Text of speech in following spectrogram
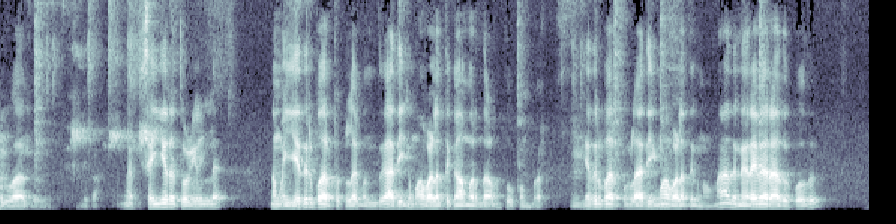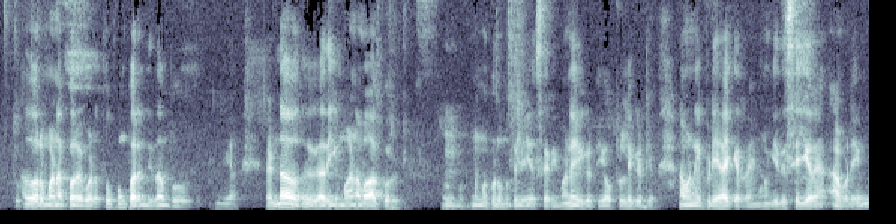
உருவாக்குது. செய்கிற தொழிலில் நம்ம எதிர்பார்ப்புகளை வந்து அதிகமாக வளர்த்துக்காமல் இருந்தாலும் தூக்கம் வரும். எதிர்பார்ப்புகளை அதிகமாக வளர்த்துக்கணும்னா அது நிறைவேறாத போது அது ஒரு மனக்குறைவோட தூக்கம் குறைஞ்சி தான் போகுது ரெண்டாவது அதிகமான வாக்குறுதி. நம்ம குடும்பத்திலேயே சரி மனைவி கிட்டேயோ பிள்ளைகிட்டயோ நான் உன்னை இப்படி ஆக்கிடுறேன் உனக்கு இது செய்கிறேன் அப்படின்னு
